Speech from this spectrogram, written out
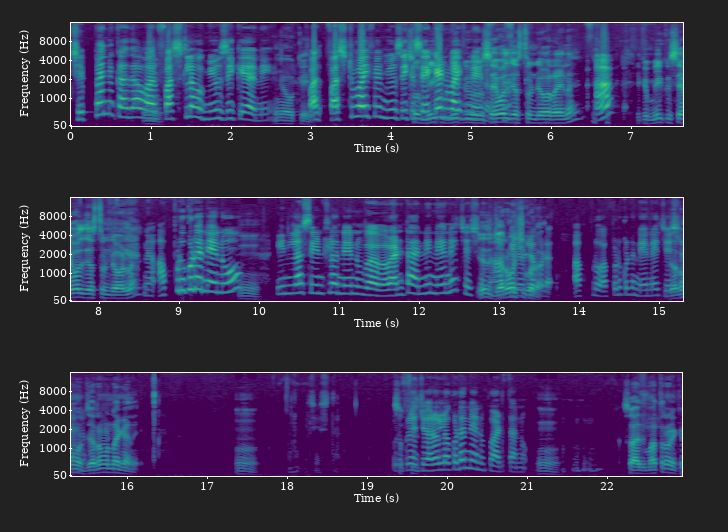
చెప్పాను కదా వారు ఫస్ట్లో మ్యూజికే అని. First wife music second wife నేను. సేవలు చేస్తుండేవారు ఆయన? ఇక మీకు సేవలు చేస్తుండేవాళ్ళ? అప్పుడు కూడా నేను ఇన్లాస్ ఇంట్లో నేను వ- వంట అన్ని నేనే చేసాను జ్వరం వచ్చి కూడా? అప్పుడు అప్పుడు కూడా నేనే చేశాను జ్వరం ఉన్నా కానీ. చేస్తాను ఇప్పుడు జ్వరంలో కూడా నేను పాడతాను. సో అది మాత్రం ఇక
